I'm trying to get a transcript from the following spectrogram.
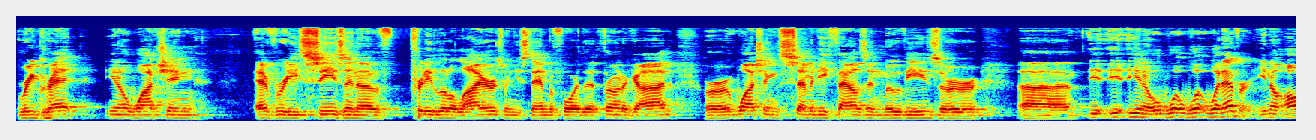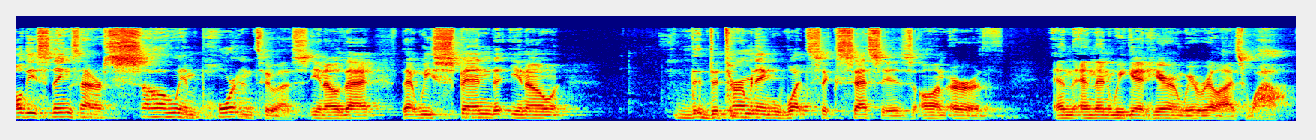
regret, you know, watching every season of Pretty Little Liars when you stand before the throne of God, or watching 70,000 movies, or uh, you, know, whatever. You know, all these things that are so important to us. You know that that we spend. You know, determining what success is on earth, and and then we get here and we realize, wow,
